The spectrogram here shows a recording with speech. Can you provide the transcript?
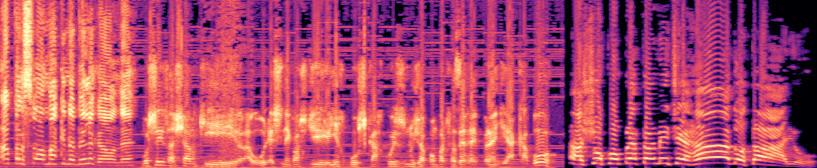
Ah, parece uma máquina bem legal, né? Vocês acharam que ah, esse negócio de ir buscar coisas no Japão para fazer rebranding acabou? Achou completamente errado, otário!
